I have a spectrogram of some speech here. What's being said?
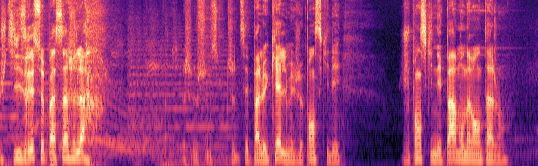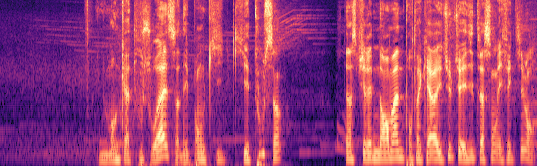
J'utiliserai ce passage-là. Je, ne sais pas lequel, mais je pense qu'il est... Je pense qu'il n'est pas à mon avantage. hein. Il nous manque à tous, ouais, ça dépend qui, est tous. Hein. T'es inspiré de Norman pour ta carrière YouTube, tu avais dit de toute façon, effectivement.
